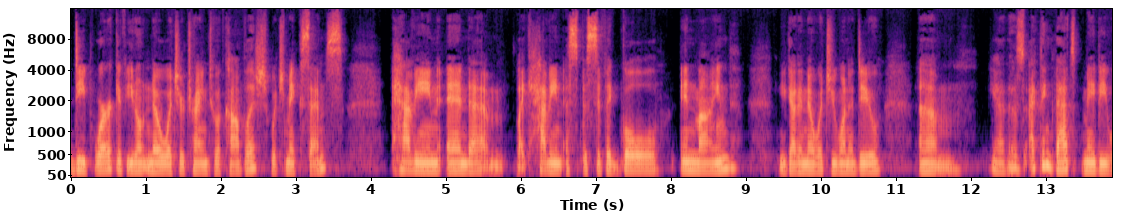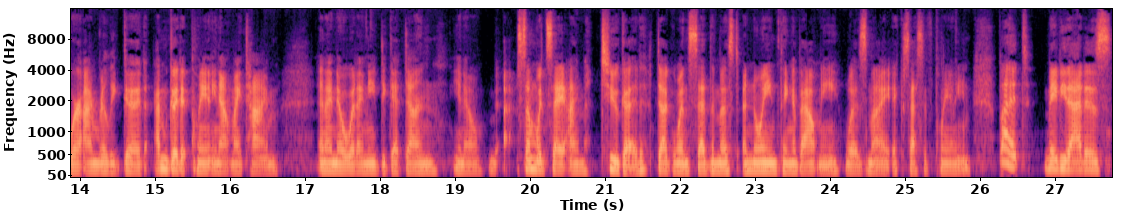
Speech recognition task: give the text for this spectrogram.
deep work if you don't know what you're trying to accomplish, which makes sense. Having and um, like having a specific goal in mind, you got to know what you want to do. Um, yeah, those. I think that's maybe where I'm really good. I'm good at planning out my time and I know what I need to get done. You know, some would say I'm too good. Doug once said the most annoying thing about me was my excessive planning, but maybe that is,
